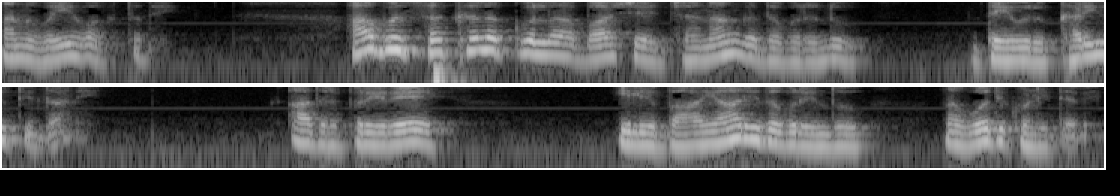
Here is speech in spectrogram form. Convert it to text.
ಅನ್ವಯವಾಗುತ್ತದೆ. ಹಾಗೂ ಸಕಲ ಕುಲ ಭಾಷೆ ಜನಾಂಗದವರನ್ನು ದೇವರು ಕರೆಯುತ್ತಿದ್ದಾನೆ. ಆದರೆ ಪ್ರಿಯರೇ ಇಲ್ಲಿ ಬಾಯಾರಿದವರೆಂದು ನಾವು ಓದಿಕೊಂಡಿದ್ದೇವೆ.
